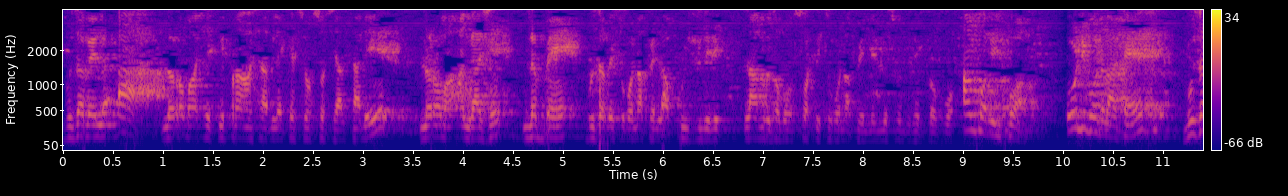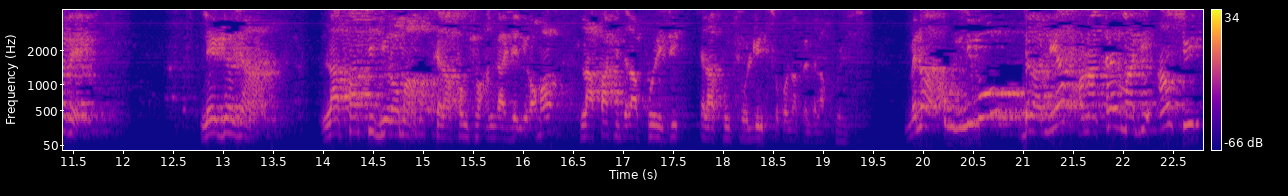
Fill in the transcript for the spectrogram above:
vous avez le A, le romancier qui prend en charge les questions sociales, c'est-à-dire le roman engagé. Le B, vous avez ce qu'on appelle la poésie lyrique. Là, nous avons sorti ce qu'on appelle les leçons de propos. Encore une fois, au niveau de la thèse, vous avez les deux genres. La partie du roman, c'est la fonction engagée du roman. La partie de la poésie, c'est la fonction lyrique, ce qu'on appelle de la poésie. Maintenant, au niveau de la nuance, on a clairement dit ensuite,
